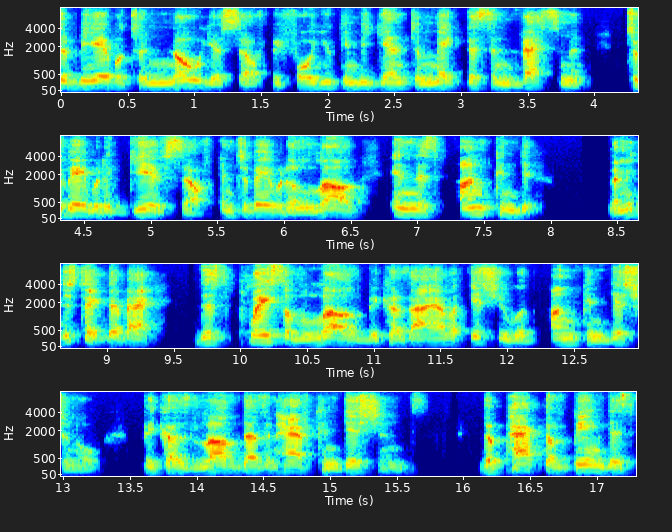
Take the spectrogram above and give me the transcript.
to be able to know yourself before you can begin to make this investment to be able to give self and to be able to love in this unconditional. Let me just take that back. This place of love, because I have an issue with unconditional, because love doesn't have conditions. The pact of being this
